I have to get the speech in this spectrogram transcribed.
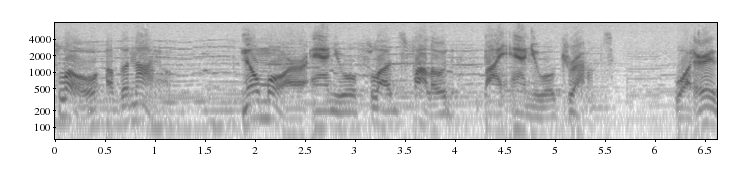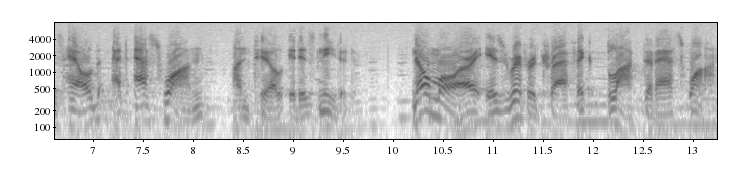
flow of the Nile. No more annual floods followed by annual droughts. Water is held at Aswan until it is needed. No more is river traffic blocked at Aswan.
